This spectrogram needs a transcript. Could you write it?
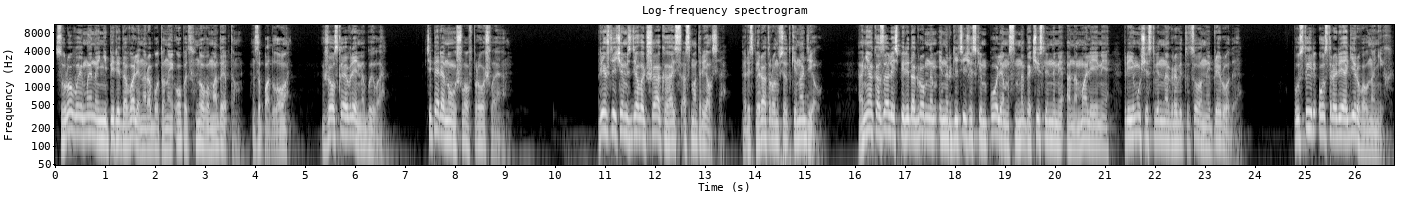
Суровые мэны не передавали наработанный опыт новым адептам. Западло. Жесткое время было. Теперь оно ушло в прошлое. Прежде чем сделать шаг, Айс осмотрелся. Респиратор он все-таки надел. Они оказались перед огромным энергетическим полем с многочисленными аномалиями, преимущественно гравитационной природы. Пустырь остро реагировал на них.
